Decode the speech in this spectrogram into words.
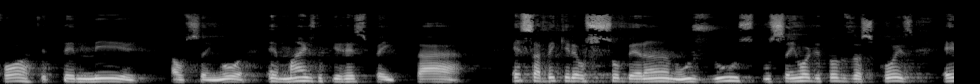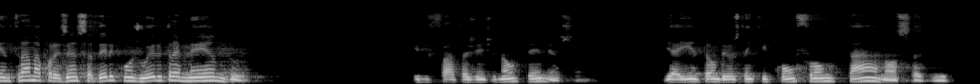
forte, temer ao Senhor é mais do que respeitar, é saber que Ele é o soberano, o justo, o Senhor de todas as coisas, é entrar na presença dEle com o joelho tremendo. E de fato a gente não teme o Senhor. E aí então Deus tem que confrontar a nossa vida.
